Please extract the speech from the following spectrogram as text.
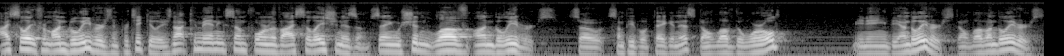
isolate from unbelievers in particular. He's not commanding some form of isolationism, saying we shouldn't love unbelievers. So, some people have taken this don't love the world, meaning the unbelievers. Don't love unbelievers.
